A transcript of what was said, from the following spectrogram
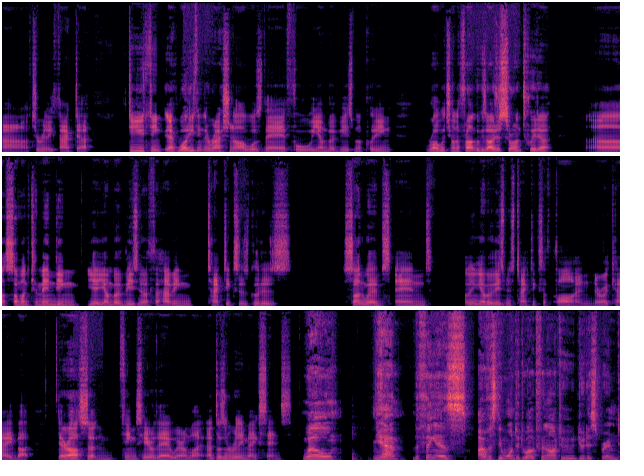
uh, to really factor. Do you think? What do you think the rationale was there for Jumbo Visma putting Roglic on the front? Because I just saw on Twitter uh, someone commending yeah Jumbo Visma for having tactics as good as Sunweb's, and I think Jumbo Visma's tactics are fine. They're okay, but there are certain things here or there where I'm like, that doesn't really make sense. Well, yeah. The thing is, I obviously wanted Wout van Aert to do the sprint,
